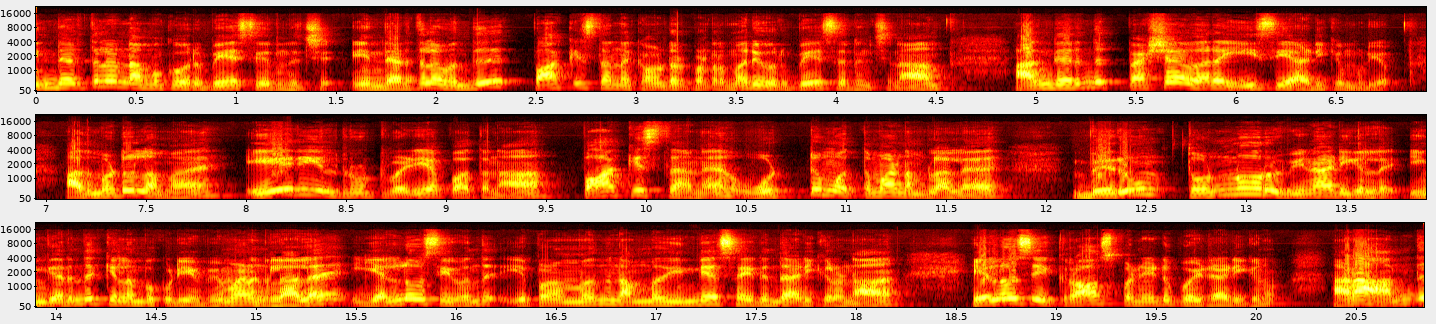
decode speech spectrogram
இந்த இடத்துல நமக்கு ஒரு பேஸ் இருந்துச்சு. இந்த இடத்துல வந்து பாகிஸ்தானை கவுண்டர் பண்ணுற மாதிரி ஒரு பேஸ் இருந்துச்சுன்னா அங்கேருந்து பெஷ வர ஈஸியாக அடிக்க முடியும். அது மட்டும் இல்லாமல் ஏரியல் ரூட் வழியாக பார்த்தோன்னா பாகிஸ்தானை ஒட்டுமொத்தமா நம்மளால வெறும் தொண்ணூறு வினாடிகளில் இங்கேருந்து கிளம்பக்கூடிய விமானங்களால் எல்ஓசி வந்து இப்போ நம்ம வந்து நம்ம இந்தியா சைடுலேருந்து அடிக்கிறோன்னா அடிக்கிறோம்னா எல்ஓசி கிராஸ் பண்ணிட்டு போயிட்டு அடிக்கணும். ஆனால் அந்த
